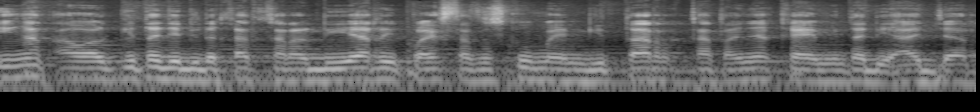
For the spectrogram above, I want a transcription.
ingat awal kita jadi dekat karena dia reply statusku main gitar katanya kayak minta diajar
